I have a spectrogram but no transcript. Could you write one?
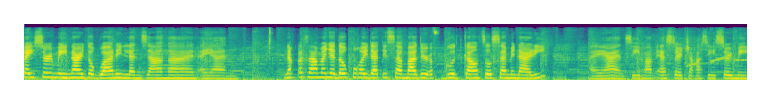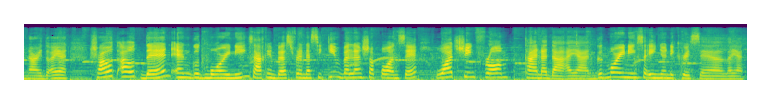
Kay Sir Maynardo Guarin Lanzangan. Ayan. Nakasama niya daw po kayo dati sa Mother of Good Counsel Seminary. Ayan, si Ma'am Esther tsaka si Sir Maynardo. Ayan, shout out din and good morning sa aking best friend na si Kim Valencia Ponce watching from Canada. Ayan, good morning sa inyo ni Crisel. Ayan,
